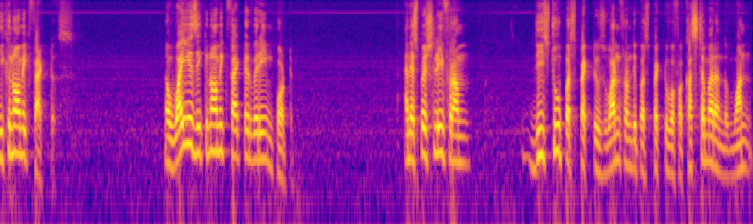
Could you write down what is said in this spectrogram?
economic factors. Now, why is economic factor very important and especially from these two perspectives one from the perspective of a customer and the one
